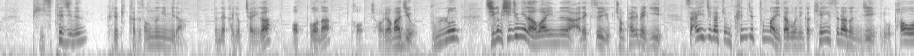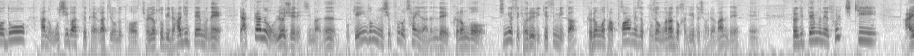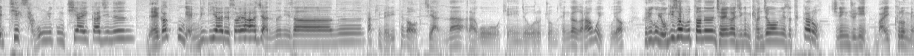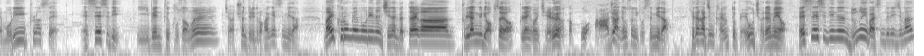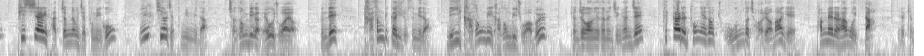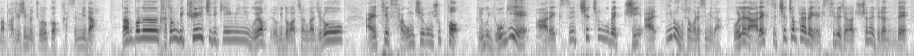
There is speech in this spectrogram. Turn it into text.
비슷해지는 그래픽카드 성능입니다. 근데 가격 차이가 없거나 더 저렴하지요. 물론 지금 시중에 나와 있는 RX 6800이 사이즈가 좀 큰 제품만 있다 보니까 케이스라든지 그리고 파워도 한 50W, 100W 정도 더 전력 소비를 하기 때문에 약간은 올려주셔야 되지만은 뭐 게임 성능 10% 차이 나는데 그런 거 신경 쓸 겨를이 있겠습니까? 그런 거 다 포함해서 구성을 해도 가격이 더 저렴한데 예. 그렇기 때문에 솔직히 RTX 4060 Ti까지는 내가 꼭 엔비디아를 써야 하지 않는 이상은 딱히 메리트가 없지 않나라고 개인적으로 좀 생각을 하고 있고요. 그리고 여기서부터는 저희가 지금 견적왕에서 특가로 진행 중인 마이크로 메모리 플러스 SSD 이 이벤트 구성을 제가 추천드리도록 하겠습니다. 마이크로 메모리는 지난 몇 달간 불량률이 없어요. 불량이 거의 제로에 가깝고 아주 안정성이 좋습니다. 게다가 지금 가격도 매우 저렴해요. SSD는 누누이 말씀드리지만 PCI 4.0 제품이고 1티어 제품입니다. 전성비가 매우 좋아요. 근데 가성비까지 좋습니다. 근데 이 가성비 가성비 조합을 견적왕에서는 지금 현재 특가를 통해서 조금 더 저렴하게 판매를 하고 있다. 이렇게만 봐주시면 좋을 것 같습니다. 다음번은 가성비 QHD 게이밍이고요. 여기도 마찬가지로 RTX 4070 슈퍼 그리고 여기에 RX 7900 GR1로 구성을 했습니다. 원래는 RX 7800 XT를 제가 추천해 드렸는데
